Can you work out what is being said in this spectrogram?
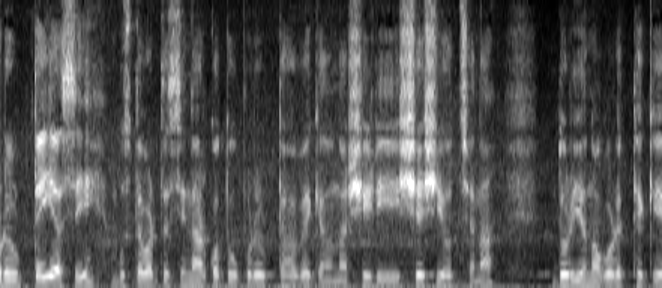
উপরে উঠতেই আছি, বুঝতে পারতেছি না আর কত উপরে উঠতে হবে, কেননা সিঁড়ি শেষই হচ্ছে না। দরিয়ানগরের থেকে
